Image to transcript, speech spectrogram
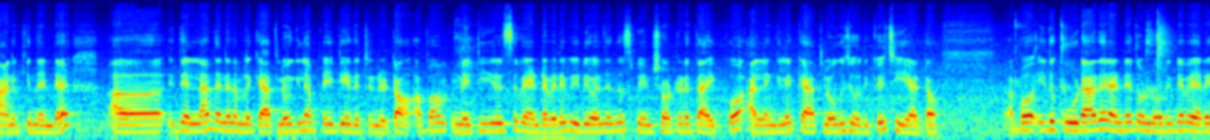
കാണിക്കുന്നുണ്ട്. ഇതെല്ലാം തന്നെ നമ്മൾ കാറ്റലോഗിൽ അപ്ഡേറ്റ് ചെയ്തിട്ടുണ്ട് കേട്ടോ. അപ്പം മെറ്റീരിയൽസ് വേണ്ടവർ വീഡിയോയിൽ നിന്ന് സ്ക്രീൻഷോട്ട് എടുത്ത് അയക്കുകയോ അല്ലെങ്കിൽ കാറ്റലോഗ് ചോദിക്കുകയോ ചെയ്യാം കേട്ടോ. അപ്പോൾ ഇത് കൂടാതെ രണ്ടേ തൊണ്ണൂറിന്റെ വേറെ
